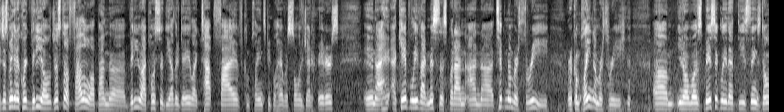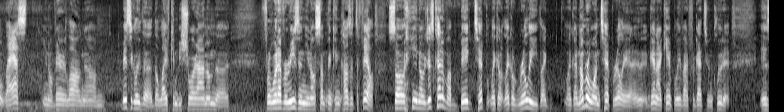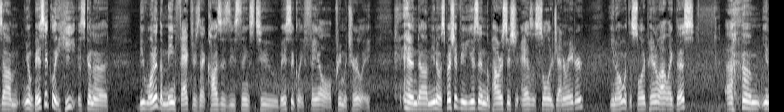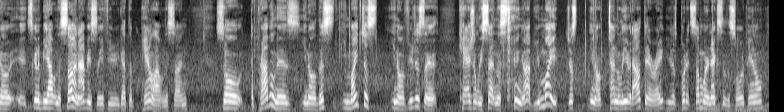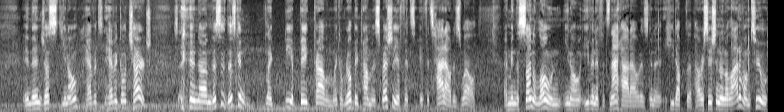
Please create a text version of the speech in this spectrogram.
Just making a quick video, just a follow up on the video I posted the other day, like top five complaints people have with solar generators. And I, I can't believe I missed this, but on, on uh, tip number three, or complaint number three, um, you know, was basically that these things don't last, you know, very long. Um, basically, the, the life can be short on them. The, for whatever reason, you know, something can cause it to fail. So, you know, just kind of a big tip, like a, like a really like like a number one tip, really. Uh, again, I can't believe I forgot to include it. Is um, you know, basically heat is gonna be one of the main factors that causes these things to basically fail prematurely. And um, you know, especially if you're using the power station as a solar generator, you know, with the solar panel out like this. Um, you know, it's going to be out in the sun, obviously, if you got the panel out in the sun. So the problem is, you know, this, you might just, you know, if you're just a, casually setting this thing up, you might just, you know, tend to leave it out there, right? You just put it somewhere next to the solar panel and then just, you know, have it have it go charge. So, and um, this is this can like be a big problem, like a real big problem, especially if it's if it's hot out as well. I mean, the sun alone, you know, even if it's not hot out, is going to heat up the power station, and a lot of them too.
